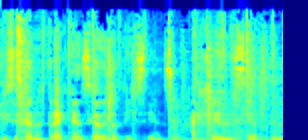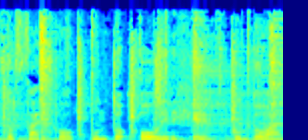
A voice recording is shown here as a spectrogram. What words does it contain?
Visita nuestra agencia de noticias, agencia.farco.org.ar.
